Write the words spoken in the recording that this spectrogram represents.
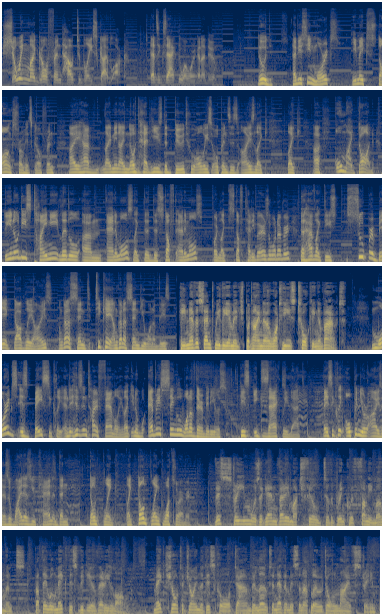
Showing my girlfriend how to play Skyblock. That's exactly what we're gonna do. Dude, have you seen Morgz? He makes stonks from his girlfriend. I have, I mean, I know that he's the dude who always opens his eyes like, like, uh, oh my god. Do you know these tiny little, um, animals, like the, the stuffed animals? Or like stuffed teddy bears or whatever, that have like these super big goggly eyes? I'm gonna send, TK, I'm gonna send you one of these. He never sent me the image but I know what he's talking about. Morgz is basically, and his entire family, like in every single one of their videos, he's exactly that. Basically, open your eyes as wide as you can and then don't blink. Like, don't blink whatsoever. This stream was again very much filled to the brink with funny moments, but they will make this video very long. Make sure to join the Discord down below to never miss an upload or live stream.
